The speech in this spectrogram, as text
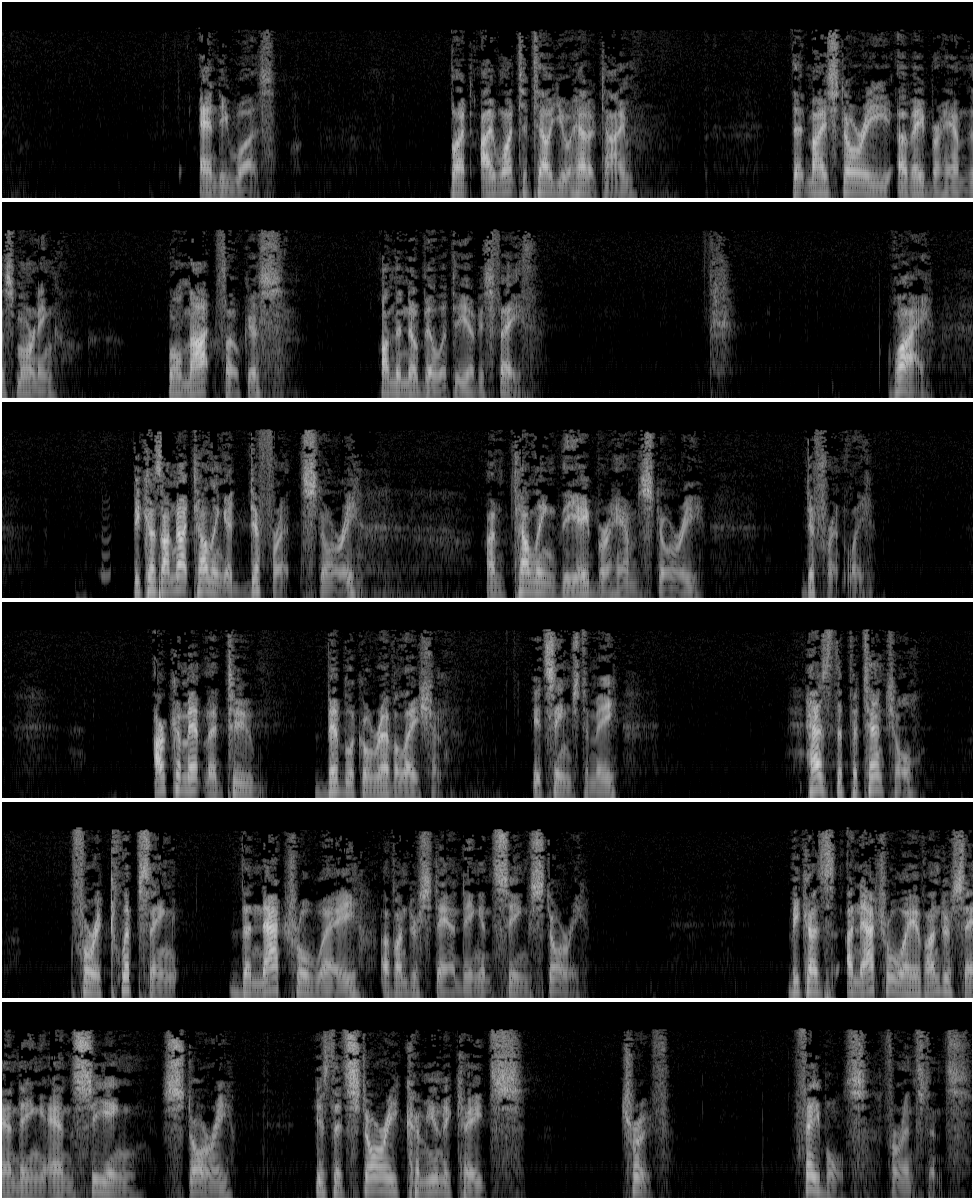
And he was. But I want to tell you ahead of time that my story of Abraham this morning will not focus on the nobility of his faith. Why? Because I'm not telling a different story. I'm telling the Abraham story differently. Our commitment to biblical revelation, it seems to me, has the potential for eclipsing the natural way of understanding and seeing story. Because a natural way of understanding and seeing story is that story communicates truth. Fables, for instance,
